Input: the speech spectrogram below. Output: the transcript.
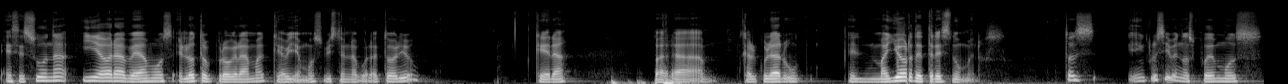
esa es una. Y ahora veamos el otro programa que habíamos visto en laboratorio, que era para calcular el mayor de tres números. Entonces, inclusive nos podemos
